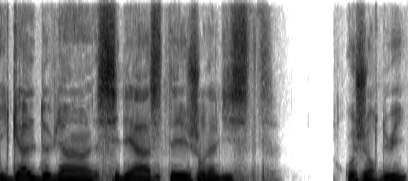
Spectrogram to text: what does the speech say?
Igal devient cinéaste et journaliste. Aujourd'hui,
